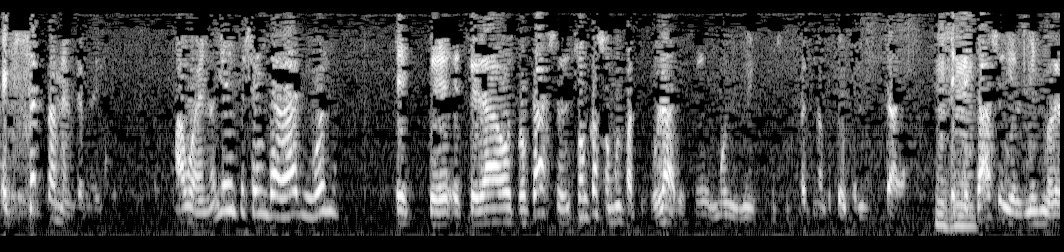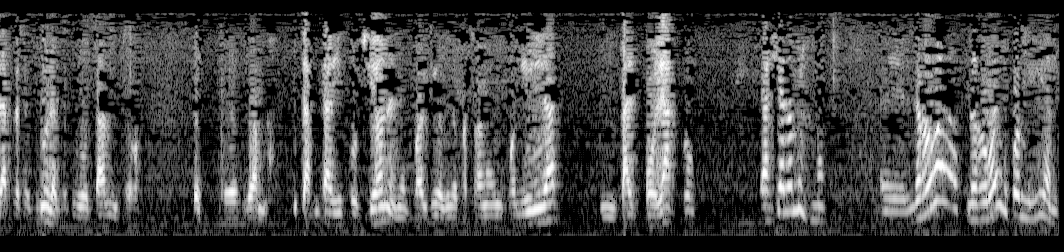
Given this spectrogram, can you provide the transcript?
Exactamente, me dijo. Ah, bueno, y ahí empecé a indagar y bueno, este, este da otro caso, son casos muy particulares, ¿eh? muy, muy una cuestión felicitada. Uh -huh. Este caso y el mismo de la prefectura que tuvo tanto, este, tanta difusión en el cual creo que lo pasaron a disponibilidad, un tal polaco, hacía lo mismo, eh, le robaba, le robaba y después vivían.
